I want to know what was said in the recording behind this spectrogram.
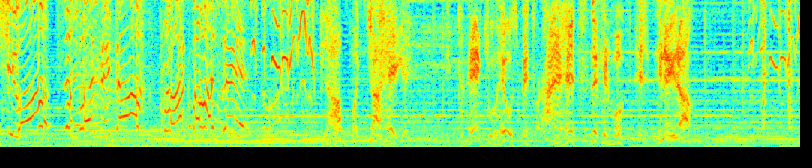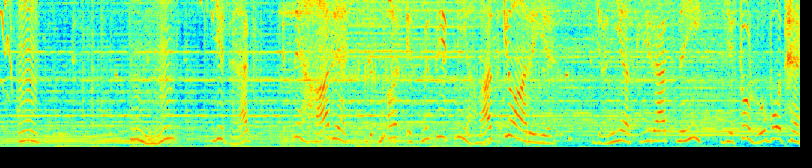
शिवा संभाल बेटा भाग वहाँ से। क्या बच्चा है ये? इतने चूहे उस पे चढ़ाए हैं लेकिन वो हिल भी नहीं रहा। हम्म, ये रैट्स इतने हार्ड हैं और इसमें से इतनी आवाज़ क्यों आ रही है? यानी ये असली रैट्स नहीं ये तो रोबोट है।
